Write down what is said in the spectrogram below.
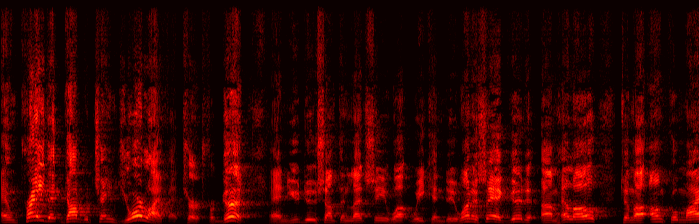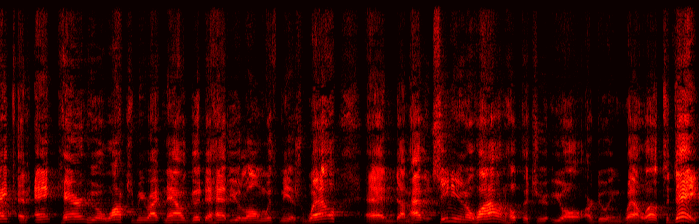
and pray that God would change your life at church for good. And you do something, let's see what we can do. Want to say a good um, hello to my Uncle Mike and Aunt Karen who are watching me right now. Good to have you along with me as well. And um, haven't seen you in a while and hope that you, you all are doing well. Well, today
